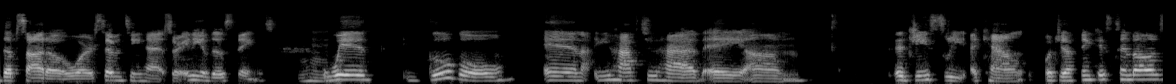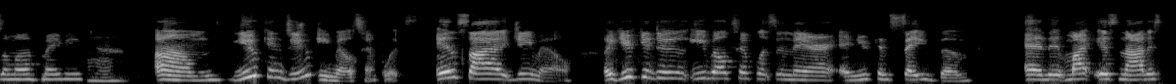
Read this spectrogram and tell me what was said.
Dubsado or 17 Hats or any of those things. Mhm. With Google, and you have to have a um a G Suite account, which I think is ten dollars a month, maybe. Mhm. um you can do email templates inside gmail like you can do email templates in there and you can save them and it might it's not as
